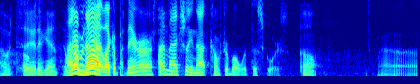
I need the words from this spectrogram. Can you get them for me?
I would say it again. And I am was that, not- like a Panera or something. I'm actually not comfortable with the scores. Oh. Uh,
